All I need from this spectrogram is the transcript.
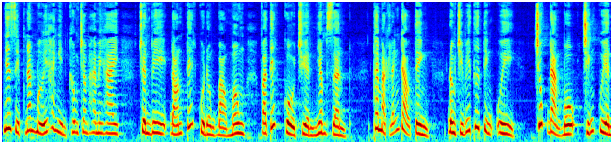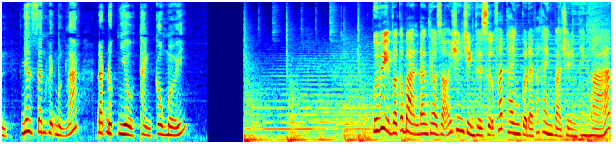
Nhân dịp năm mới 2022, chuẩn bị đón Tết của đồng bào Mông và Tết cổ truyền nhâm dần, thay mặt lãnh đạo tỉnh, đồng chí Bí thư tỉnh ủy chúc Đảng bộ, chính quyền, nhân dân huyện Mường Lát đạt được nhiều thành công mới. Quý vị và các bạn đang theo dõi chương trình thời sự phát thanh của Đài Phát thanh và Truyền hình Thanh Hóa.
